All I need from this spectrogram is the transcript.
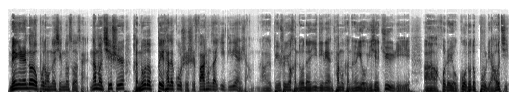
每个人都有不同的性格色彩。那么其实很多的备胎的故事是发生在异地恋上啊，比如说有很多的异地恋，他们可能有一些距离啊，或者有过多的不了解。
